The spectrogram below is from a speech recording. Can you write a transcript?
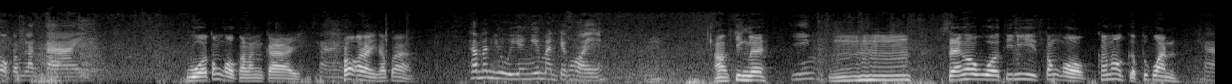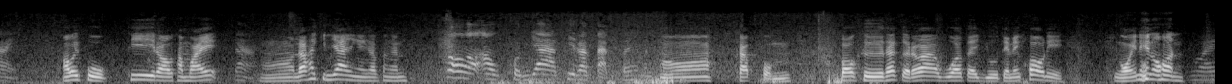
ออกกำลังกายวัวต้องออกกำลังกาย ใช่เพราะอะไรครับป้าถ้ามันอยู่อย่างนี้มันจะหงอย เอาจริงเลย จริง อืมแสดงว่าวัวที่นี่ต้องออกข้างนอกเกือบทุกวัน ใช่เอาไปปลูกที่เราทำไว้จ้ะอ๋อแล้วให้กินหญ้ายังไงครับทั้งนั้น ก็เอาขนหญ้าที่เราตัดไปให้มันอ๋อครับผมก็คือถ้าเกิดว่าวัวแต่อยู่แต่ในข้อกนี่หงอยแน่นอนหงอย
